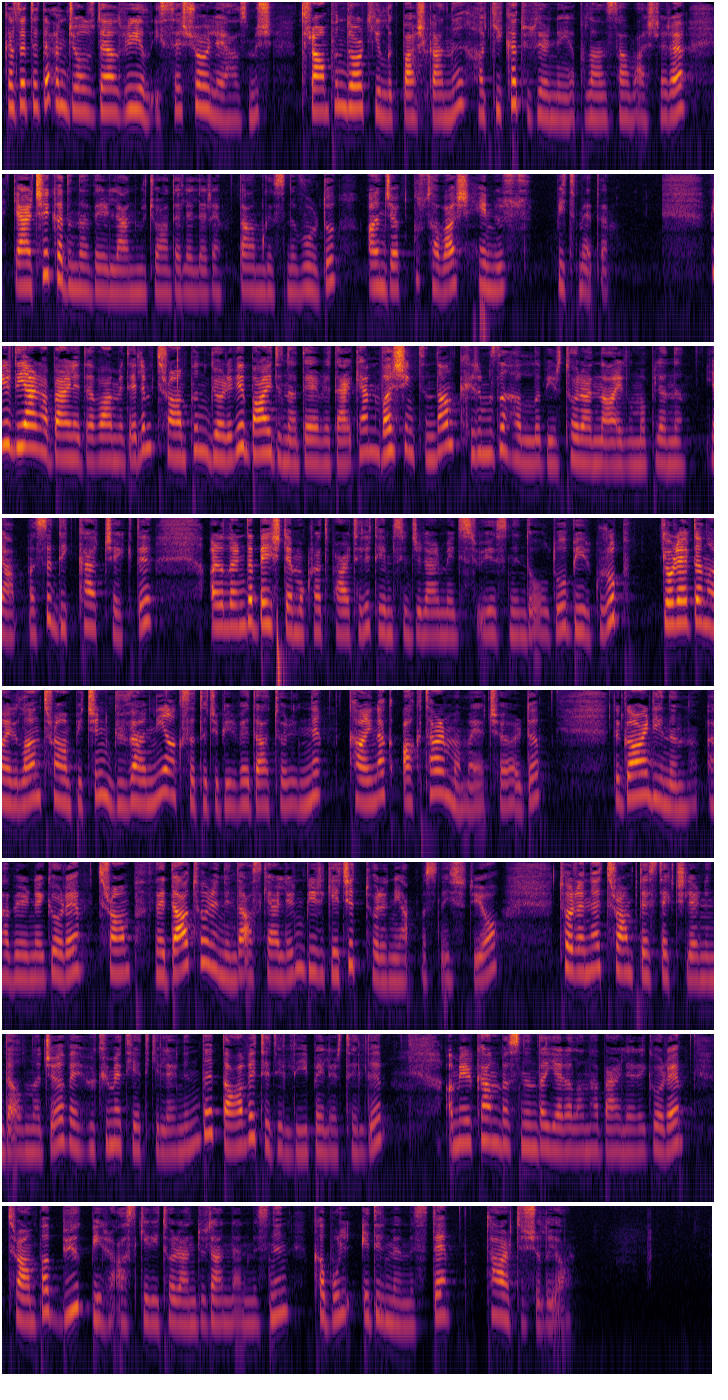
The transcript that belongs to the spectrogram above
Gazeteden Jos Del Real ise şöyle yazmış. Trump'ın 4 yıllık başkanlığı hakikat üzerine yapılan savaşlara, gerçek adına verilen mücadelelere damgasını vurdu. Ancak bu savaş henüz bitmedi. Bir diğer haberle devam edelim. Trump'ın görevi Biden'a devrederken Washington'dan kırmızı halılı bir törenle ayrılma planı yapması dikkat çekti. Aralarında 5 Demokrat Partili Temsilciler Meclisi üyesinin de olduğu bir grup görevden ayrılan Trump için güvenliği aksatıcı bir veda törenini kaynak aktarmamaya çağırdı. The Guardian'ın haberine göre Trump veda töreninde askerlerin bir geçit töreni yapmasını istiyor. Törene Trump destekçilerinin de alınacağı ve hükümet yetkililerinin de davet edildiği belirtildi. Amerikan basınında yer alan haberlere göre Trump'a büyük bir askeri tören düzenlenmesinin kabul edilmemesi de tartışılıyor.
